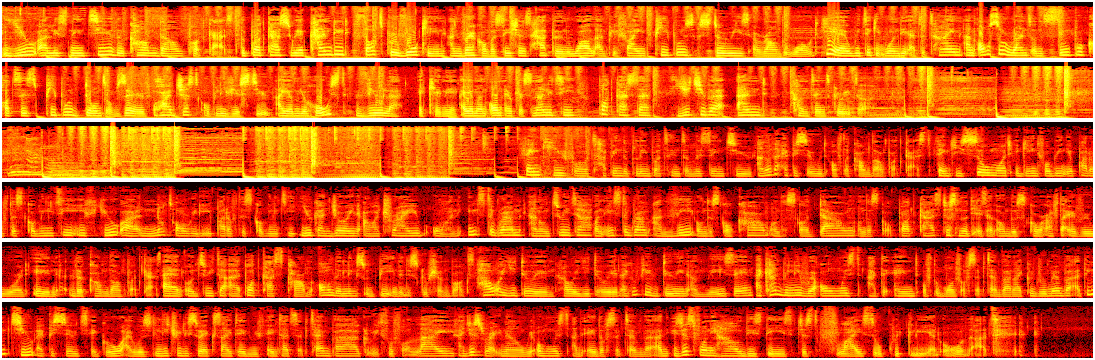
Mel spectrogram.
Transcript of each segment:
You are listening to the Calm Down podcast, the podcast where candid, thought provoking, and rare conversations happen while amplifying people's stories around the world. Here, we take it one day at a time and also rant on simple causes people don't observe or are just oblivious to. I am your host, Viola Ekene. I am an on air personality, podcaster, YouTuber, and content creator. Thank you for tapping the play button to listen to another episode of the Calm Down podcast. Thank you so much again for being a part of this community. If you are not already a part of this community, you can join our tribe on Instagram and on Twitter. On Instagram at the underscore calm underscore down underscore podcast. Just note there's an underscore after every word in the Calm Down podcast. And on Twitter at podcast calm. All the links would be in the description box. How are you doing? How are you doing? I hope you're doing amazing I can't believe we're almost at the end of the month of September. And I could remember, I think two episodes ago, I was literally so excited. We've entered September, grateful for life. And just right now, we're almost at the end of September. And it's just funny how these days just fly so quickly and all that.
